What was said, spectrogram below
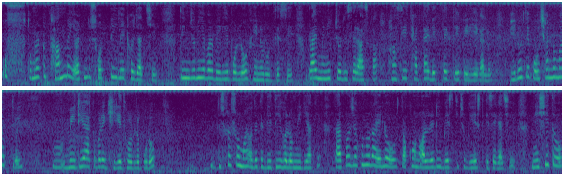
উফ, তোমরা একটু থামবে, এবার কিন্তু সত্যিই লেট হয়ে যাচ্ছে। তিনজনই এবার বেরিয়ে পড়ল ভেনুর উদ্দেশ্যে। প্রায় মিনিট চল্লিশের রাস্তা হাসি ঠাট্টায় দেখতে দেখতে পেরিয়ে গেল। ভেনুতে পৌঁছানো মাত্রই মিডিয়া একেবারে ঘিরে ধরলো পুরো। কিছুটা সময় ওদেরকে দিতেই হলো মিডিয়াকে। তারপর যখন ওরা এলো, তখন অলরেডি বেশ কিছু গেস্ট এসে গেছে। নিশিতও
